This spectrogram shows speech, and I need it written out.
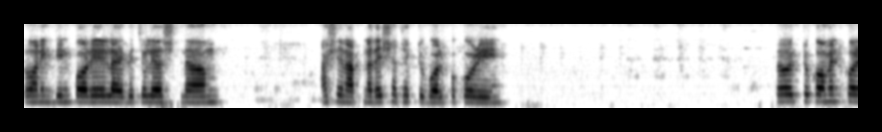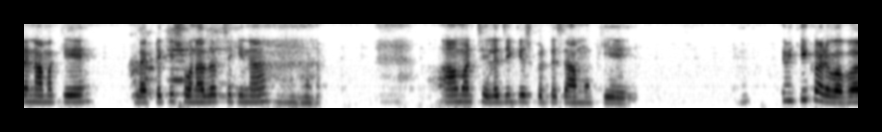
তো অনেকদিন পরে লাইভে চলে আসলাম। আসেন, আপনাদের সাথে একটু গল্প করি। তো একটু কমেন্ট করেন আমাকে। লাইভটা কি শোনা যাচ্ছে কিনা আমার ছেলে জিজ্ঞেস করতেছে আমুকে তুমি কি করো বাবা?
